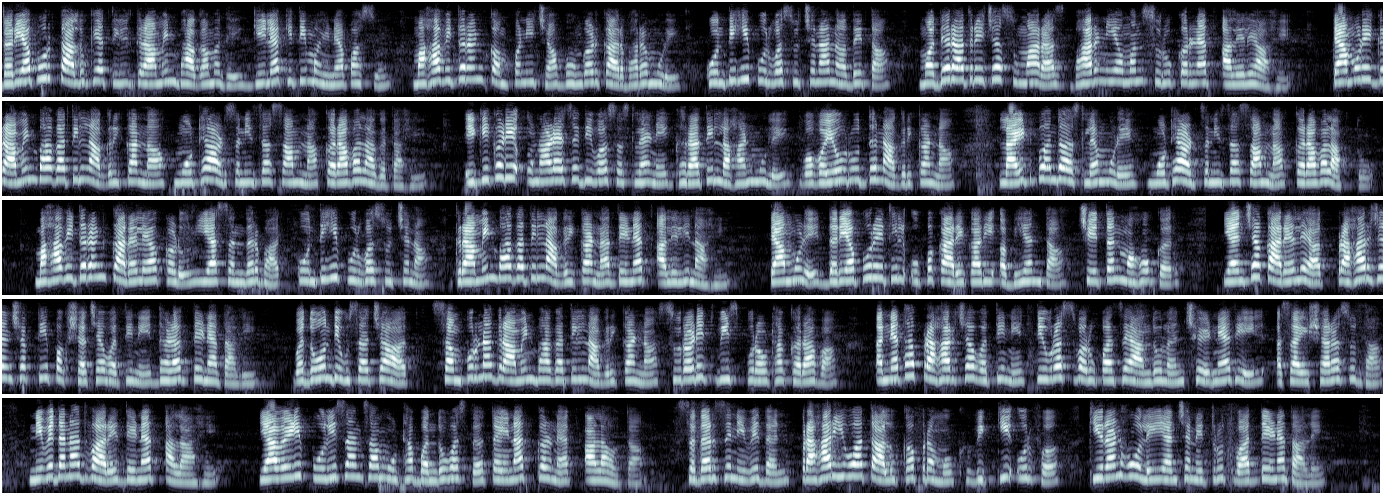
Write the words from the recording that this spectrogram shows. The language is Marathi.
दर्यापूर तालुक्यातील ग्रामीण भागामध्ये गेल्या किती महिन्यापासून महावितरण कंपनीच्या भोंगड कारभारामुळे कोणतीही पूर्वसूचना न देता मध्यरात्रीच्या सुमारास भारनियमन सुरू करण्यात आलेले आहे. त्यामुळे ग्रामीण भागातील नागरिकांना मोठ्या अडचणीचा सामना करावा लागत आहे. एकीकडे उन्हाळ्याचे दिवस असल्याने घरातील लहान मुले व वयोवृद्ध नागरिकांना लाइट बंद असल्यामुळे मोठ्या अडचणीचा सामना करावा लागतो. महावितरण कार्यालयाकडून या संदर्भात कोणतीही पूर्वसूचना ग्रामीण भागातील नागरिकांना देण्यात आलेली नाही. त्यामुळे दर्यापूर येथील उपकार्यकारी अभियंता चेतन महोकर यांच्या कार्यालयात प्रहार जनशक्ती पक्षाच्या वतीने धडक देण्यात आली व दोन दिवसाच्या आत संपूर्ण ग्रामीण भागातील नागरिकांना सुरळीत वीज पुरवठा करावा अन्यथा प्रहारच्या वतीने तीव्र स्वरूपाचे आंदोलन छेडण्यात येईल असा इशारा सुद्धा निवेदनाद्वारे देण्यात आला आहे. यावेळी पोलिसांचा मोठा बंदोबस्त तैनात करण्यात आला होता. सदरचे निवेदन प्रहार युवा तालुका प्रमुख विक्की उर्फ किरण होले यांच्या नेतृत्वात देण्यात आले.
